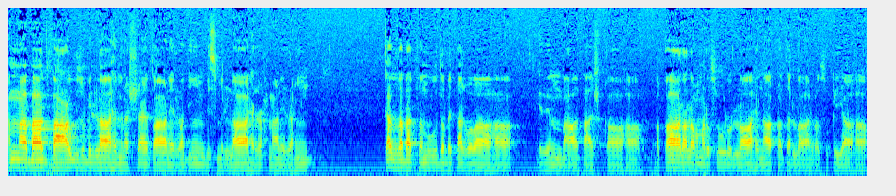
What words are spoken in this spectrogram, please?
أما بعد فأعوذ بالله من الشيطان الرجيم بسم الله الرحمن الرحيم كذبت ثمود بتغواها إذ انبعث أشقاها فقال لهم رسول الله ناقة الله وسقياها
